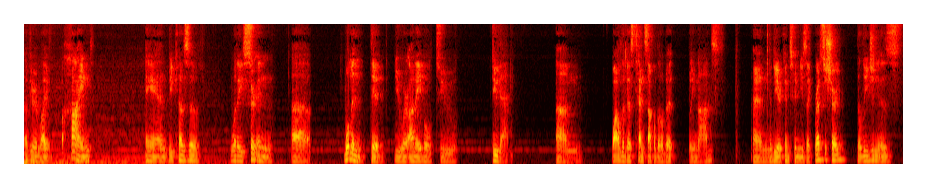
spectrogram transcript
of your life behind, and because of what a certain uh, woman did, you were unable to do that. Um, Wilder does tense up a little bit, but he nods. And Nadir continues, like, rest assured, the Legion is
